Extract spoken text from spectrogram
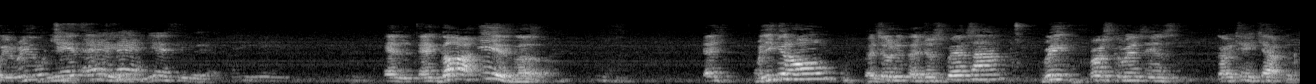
be real with you. Yes, he will. Yes, he will. And, and God is love. And when you get home, at your, at your spare time, read 1 Corinthians 13 chapter.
